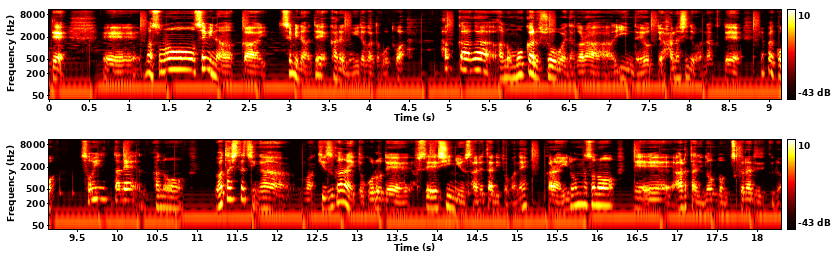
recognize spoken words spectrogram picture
で、えー、まあ、そのセミナーが、セミナーで彼の言いたかったことは、ハッカーがあの儲かる商売だからいいんだよっていう話ではなくて、やっぱりこう、そういったね、あの、私たちが、ま、気づかないところで不正侵入されたりとかね、からいろんなその、えー、新たにどんどん作られてくる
